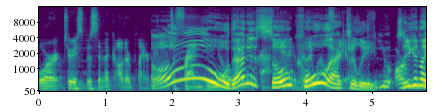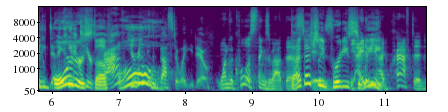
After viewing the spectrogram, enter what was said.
or to a specific other player? Maybe it's a friend you oh, know Oh, that will is craft the so item really cool, well for you. actually. You so you can really like order to your stuff. craft, Oh, You're really the best at what you do. One of the coolest things about this That's actually is pretty the item you sweet. had crafted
